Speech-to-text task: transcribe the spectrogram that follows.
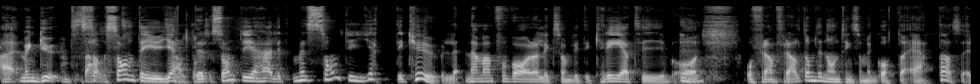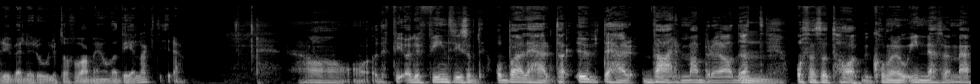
Nej, men gud, så, sånt är ju Salt jätte, sånt är ju härligt. Men sånt är ju jättekul när man får vara liksom lite kreativ. Och, Mm. och framförallt om det är någonting som är gott att äta så är det ju väldigt roligt att få vara med och vara delaktig i det. Ja, och det, och det finns liksom, och bara det här, ta ut det här varma brödet och sen så ta, kommer det in det så här med,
